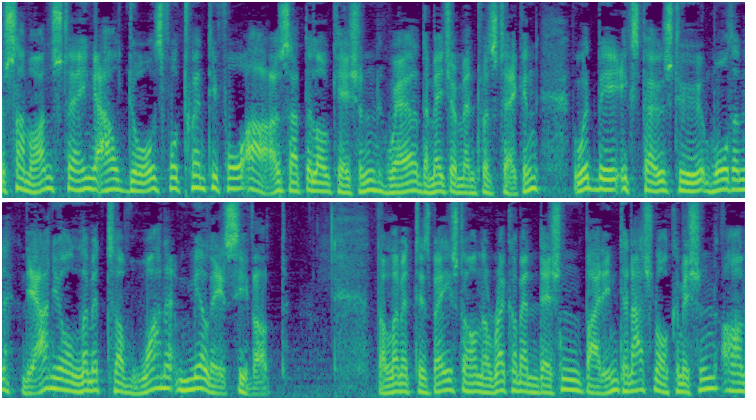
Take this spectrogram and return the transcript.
Someone staying outdoors for 24 hours at the location where the measurement was taken would be exposed to more than the annual limit of 1 millisievert. The limit is based on a recommendation by the International Commission on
